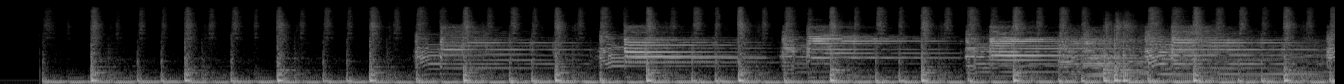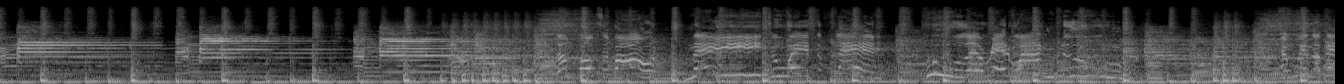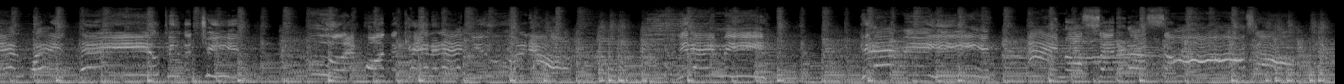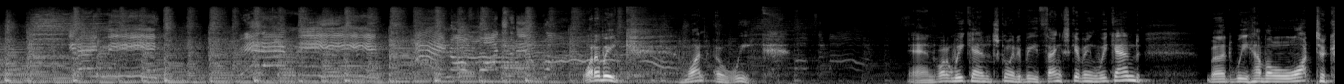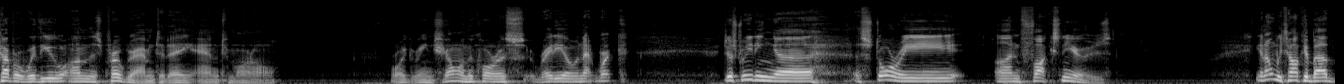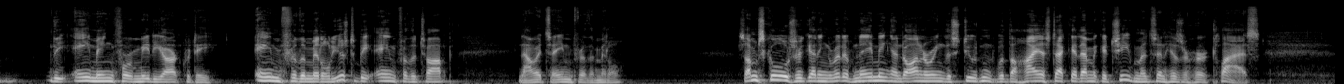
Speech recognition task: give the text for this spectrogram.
What a week. What a week. And what a weekend it's going to be. Thanksgiving weekend. But we have a lot to cover with you on this program today and tomorrow. Roy Green Show on the Corus Radio Network. Just reading uh, a story on Fox News. You know, we talk about the aiming for mediocrity, aim for the middle. Used to be aim for the top. Now it's aim for the middle. Some schools are getting rid of naming and honoring the student with the highest academic achievements in his or her class,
